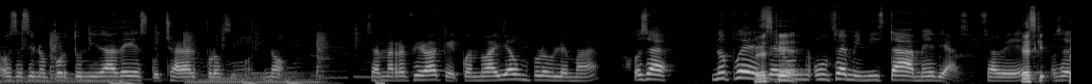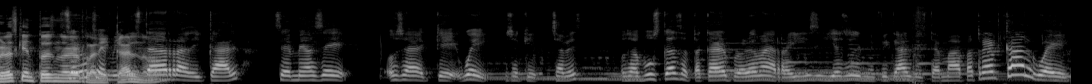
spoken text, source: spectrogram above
o sea, sin oportunidad de escuchar al próximo, no. O sea, me refiero a que cuando haya un problema, o sea, no puedes ser un, feminista a medias, ¿sabes? Es que, pero es que entonces no eres radical, un feminista radical se me hace, o sea, que, güey, o sea, que, ¿sabes? O sea, buscas atacar el problema de raíz y eso significa el sistema patriarcal, güey.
